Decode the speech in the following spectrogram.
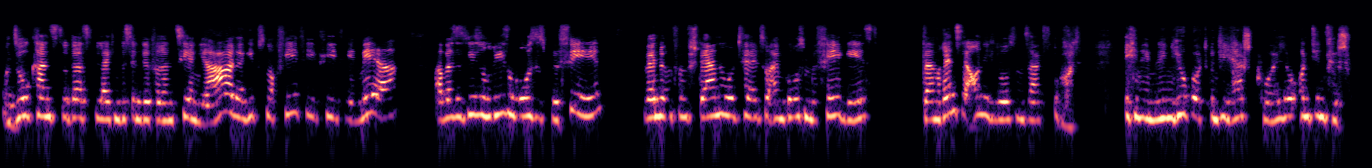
Und so kannst du das vielleicht ein bisschen differenzieren. Ja, da gibt's noch viel, viel, viel, viel mehr. Aber es ist wie so ein riesengroßes Buffet. Wenn du im Fünf-Sterne-Hotel zu einem großen Buffet gehst, dann rennst du auch nicht los und sagst, oh Gott, ich nehme den Joghurt und die Herrschkeule und den Fisch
